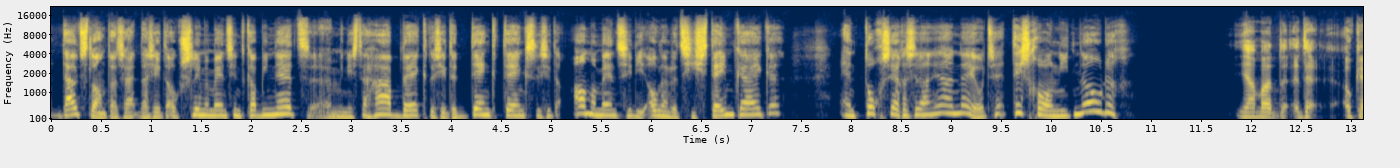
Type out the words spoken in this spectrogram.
Duitsland, daar, zijn, daar zitten ook slimme mensen in het kabinet. Uh, minister Habeck, er zitten denktanks, er zitten allemaal mensen die ook naar het systeem kijken. En toch zeggen ze dan: ja, nee hoor, het is gewoon niet nodig. Ja, maar oké,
